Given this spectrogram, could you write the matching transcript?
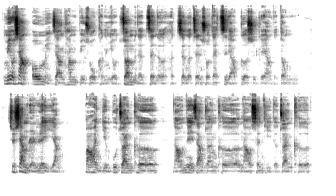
没有像欧美这样，他们比如说可能有专门的整个整个诊所在治疗各式各样的动物，就像人类一样，包含眼部专科，然后内脏专科，然后身体的专科，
